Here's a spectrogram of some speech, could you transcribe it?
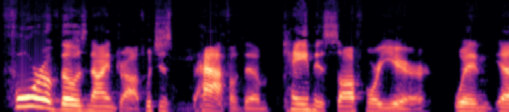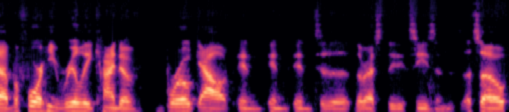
Four of those nine drops, which is half of them, came his sophomore year when uh, before he really kind of broke out in, in into the, rest of the season. So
